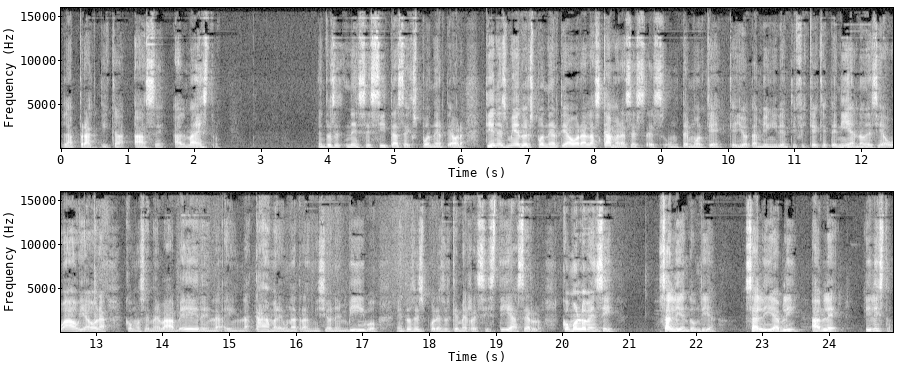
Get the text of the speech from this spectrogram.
La práctica hace al maestro. Entonces necesitas exponerte. Ahora, ¿tienes miedo a exponerte ahora a las cámaras? Es, un temor que, yo también identifiqué que tenía, ¿no? Decía, wow, y ahora cómo se me va a ver en la, en la cámara, en una transmisión en vivo. Entonces, por eso es que me resistí a hacerlo. ¿Cómo lo vencí? Saliendo un día. Salí, hablé, hablé y listo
